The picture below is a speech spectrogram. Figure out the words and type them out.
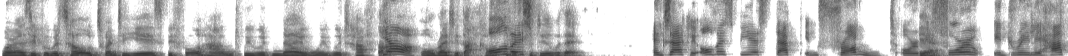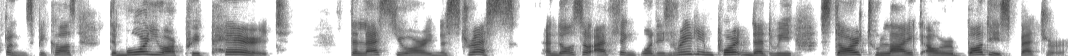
Whereas if we were told 20 years beforehand, we would know, we would have that yeah. already, that confidence Always. to deal with it exactly always be a step in front or yeah. before it really happens because the more you are prepared the less you are in the stress and also i think what is really important that we start to like our bodies better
